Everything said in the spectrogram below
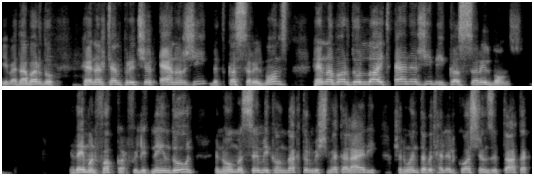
يبقى ده برضو هنا ال temperature energy بتكسر ال bonds هنا برضو ال light energy بيكسر ال bonds دايما فكر في الاثنين دول إن هم ال semiconductor مش metal عادي عشان وأنت بتحل ال questions بتاعتك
